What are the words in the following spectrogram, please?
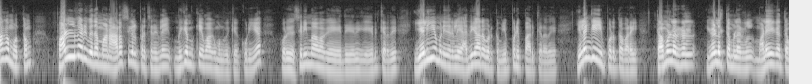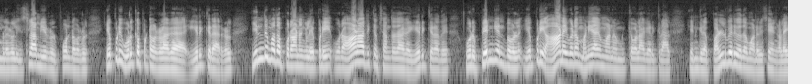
ஆக மொத்தம் பல்வேறு விதமான அரசியல் பிரச்சனைகளை மிக முக்கியமாக முன்வைக்கக்கூடிய ஒரு சினிமாவாக இது இருக்கிறது. எளிய மனிதர்களை அதிகார வர்க்கம் எப்படி பார்க்கிறது? இலங்கையை பொறுத்தவரை தமிழர்கள் ஈழத்தமிழர்கள் மலையக தமிழர்கள் இஸ்லாமியர்கள் போன்றவர்கள் எப்படி ஒடுக்கப்பட்டவர்களாக இருக்கிறார்கள்? இந்து மத புராணங்கள் எப்படி ஒரு ஆணாதிக்கம் சார்ந்ததாக இருக்கிறது? ஒரு பெண் என்பவள் எப்படி ஆணை விட மனிதாபிமான ஞானம் மிக்கவளாக இருக்கிறாள் என்கிற பல்வேறு விதமான விஷயங்களை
